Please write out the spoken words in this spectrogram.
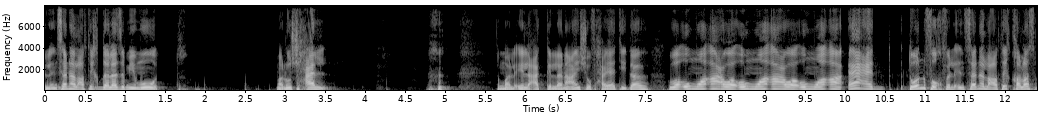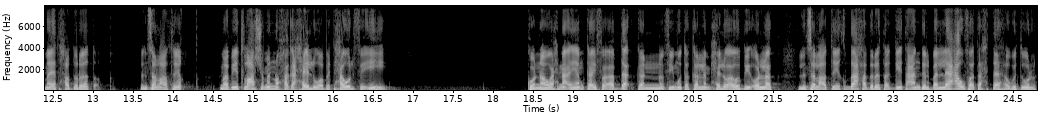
الإنسان العتيق ده لازم يموت. ملوش حل. أمال إيه العك اللي أنا عايشه في حياتي ده؟ واقوم وقع واقوم وقع واقوم وقع. قاعد تنفخ في الإنسان العتيق خلاص مات حضرتك. الإنسان العتيق ما بيطلعش منه حاجة حلوة. بتحاول في إيه؟ كنا وإحنا أيام كيف أبدأ كان في متكلم حلو قوي بيقول لك الإنسان العتيق ده حضرتك جيت عند البلاعة وفتحتها وبتقول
